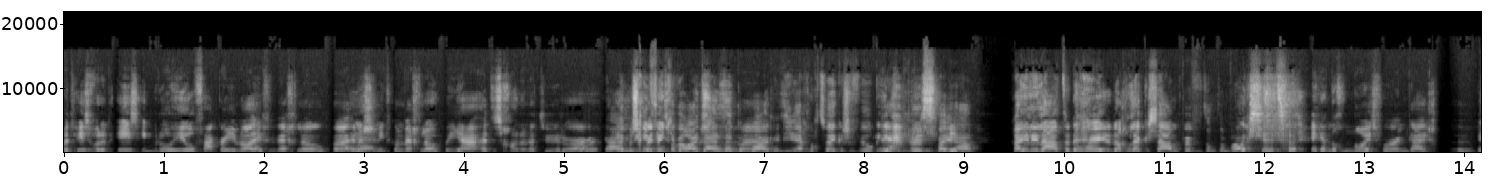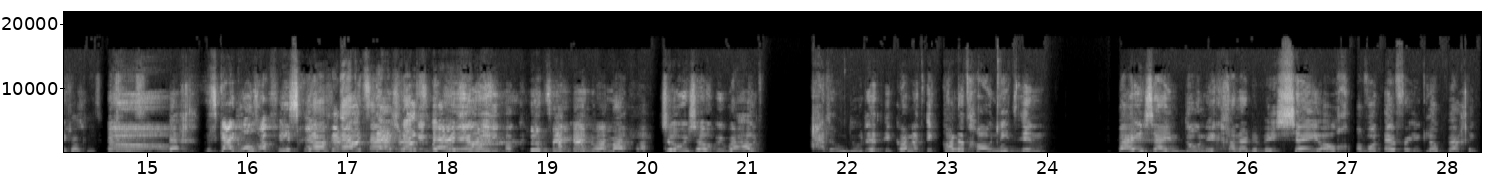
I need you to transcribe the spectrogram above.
het is wat het is. Ik bedoel, heel vaak kan je wel even weglopen. En Ja. als je niet kan weglopen, ja, het is gewoon de natuur hoor. Ja, Ik- en misschien vind je wel uiteindelijk een partner die echt nog twee keer zoveel keer Ja, bij jou. Gaan jullie later de hele dag lekker samen puffend op de bank zitten? Ik heb nog nooit voor een guy gepumpt. Ik ook niet. Echt niet. Echt Dus kijk, ons advies geven. Ja, echt, echt. Kijk, ik ben heel hypocriet hierin hoor. Maar sowieso überhaupt, I don't do that. Ik kan het, ik kan het gewoon niet in bijzijn doen. Ik ga naar de wc, of whatever. Ik loop weg. Ik,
